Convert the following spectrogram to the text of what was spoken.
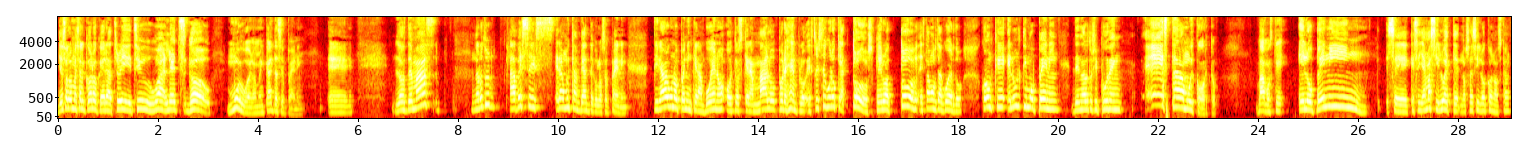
Yo solo me sé el coro que era 3, 2, 1, let's go. Muy bueno, me encanta ese opening. Eh, los demás, Naruto a veces era muy cambiante con los openings. Tiraba algunos openings que eran buenos, otros que eran malos. Por ejemplo, estoy seguro que a todos, pero a todos estamos de acuerdo con que el último opening de Naruto Shippuden estaba muy corto. Vamos, que el opening se, que se llama Silhouette, no sé si lo conozcan,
